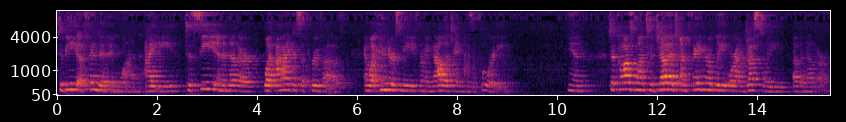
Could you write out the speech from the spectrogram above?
To be offended in one, i.e., to see in another what I disapprove of and what hinders me from acknowledging his authority. And to cause one to judge unfavorably or unjustly of another.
